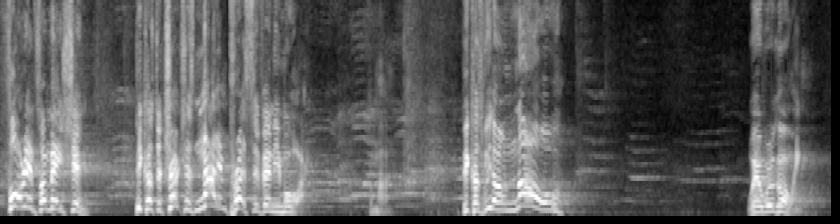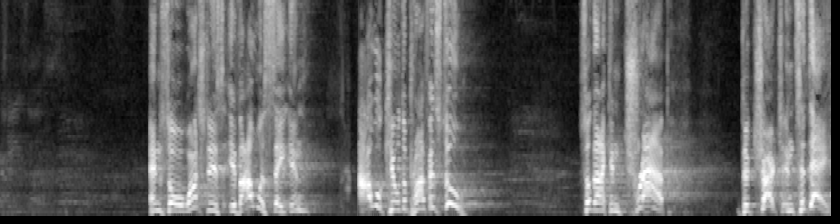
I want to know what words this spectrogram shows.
for information because the church is not impressive anymore. Come on. Because we don't know where we're going. And so, watch this. If I was Satan, I will kill the prophets too so that I can trap the church in today.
